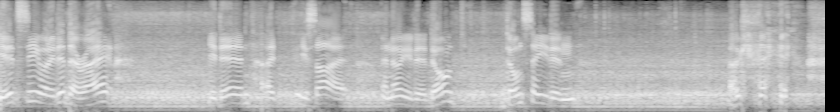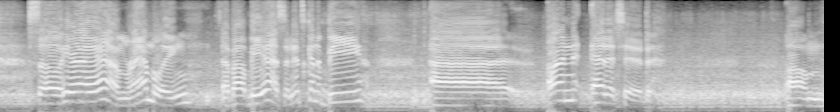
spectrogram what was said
You did see what I did there, right? You did. I you saw it. I know you did. Don't don't say you didn't. Okay. So here I am rambling about BS and it's going to be uh, unedited. Um,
